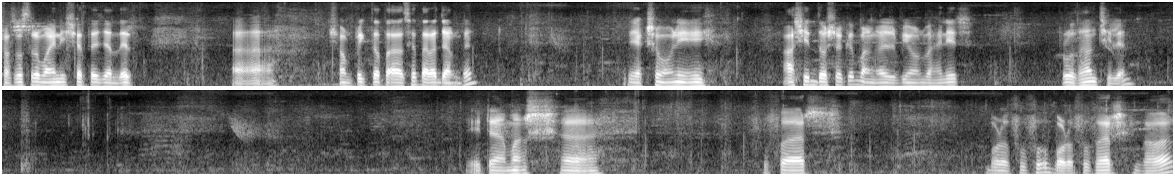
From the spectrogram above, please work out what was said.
সশস্ত্র বাহিনীর সাথে যাদের সম্পৃক্ততা আছে, তারা জানবেন। একসময় উনি আশির দশকে বাংলাদেশ বিমান বাহিনীর প্রধান ছিলেন। এটা আমার ফুফার বড় ফুফু, বড় ফুফার ঘর।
